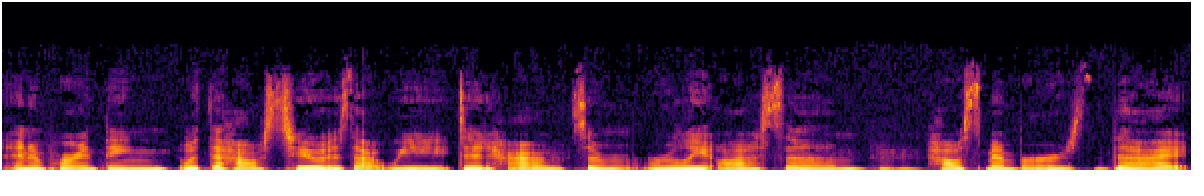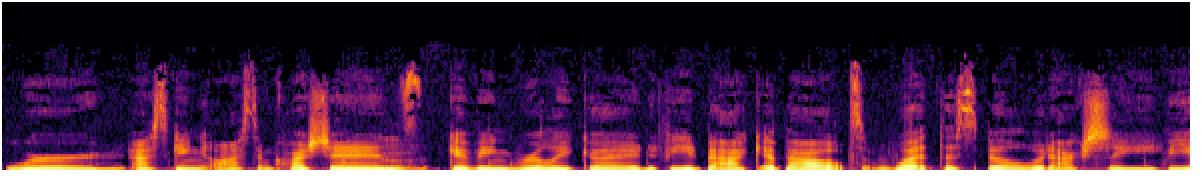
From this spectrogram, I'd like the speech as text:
an important thing with the house too is that we did have some really awesome Mm-hmm. house members that were asking awesome questions, Oh, yeah. giving really good feedback about what this bill would actually be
